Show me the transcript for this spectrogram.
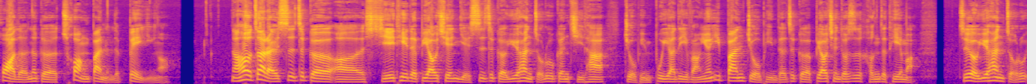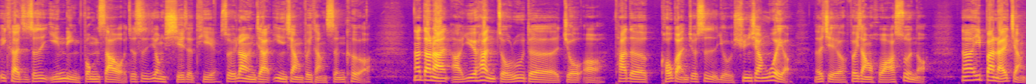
画的那个创办人的背影哦。然后再来是这个呃斜贴的标签，也是这个约翰走路跟其他酒瓶不一样的地方，因为一般酒瓶的这个标签都是横着贴嘛，只有约翰走路一开始就是引领风骚哦，就是用斜着贴，所以让人家印象非常深刻哦。那当然啊，约翰走路的酒哦，它的口感就是有熏香味哦，而且非常滑顺哦。那一般来讲，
